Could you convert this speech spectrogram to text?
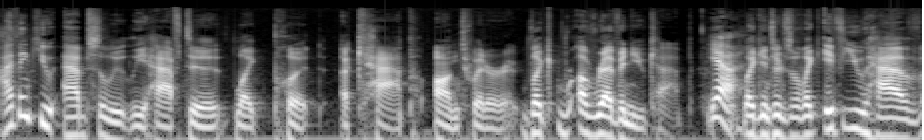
I think you absolutely have to like put a cap on Twitter, like a revenue cap. Yeah. Like in terms of like if you have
